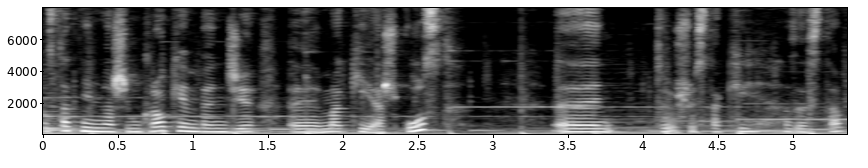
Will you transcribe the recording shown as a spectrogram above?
Ostatnim naszym krokiem będzie e, makijaż ust. E, to już jest taki zestaw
